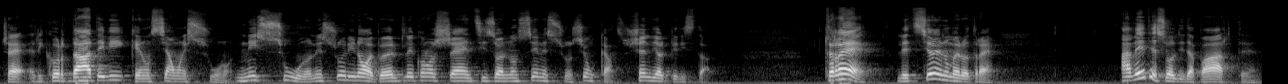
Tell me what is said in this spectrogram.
Cioè, ricordatevi che non siamo nessuno. Nessuno, nessuno di noi, per le conoscenze, soldi, non sei nessuno, sei un cazzo. Scendi dal piedistallo. Tre, lezione numero tre avete soldi da parte?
